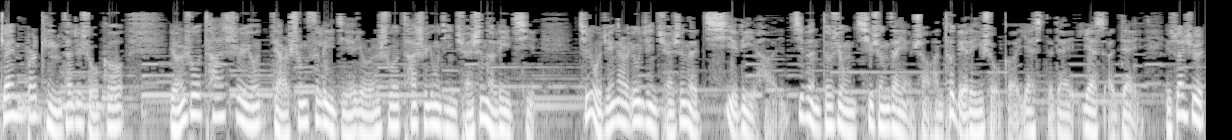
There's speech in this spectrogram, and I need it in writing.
？Jane Birkin 在这首歌，有人说他是有点声嘶力竭，有人说他是用尽全身的力气。其实我觉得应该是用尽全身的气力哈，基本都是用气声在演唱，很特别的一首歌。Yesterday, Yes a Day 也算是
